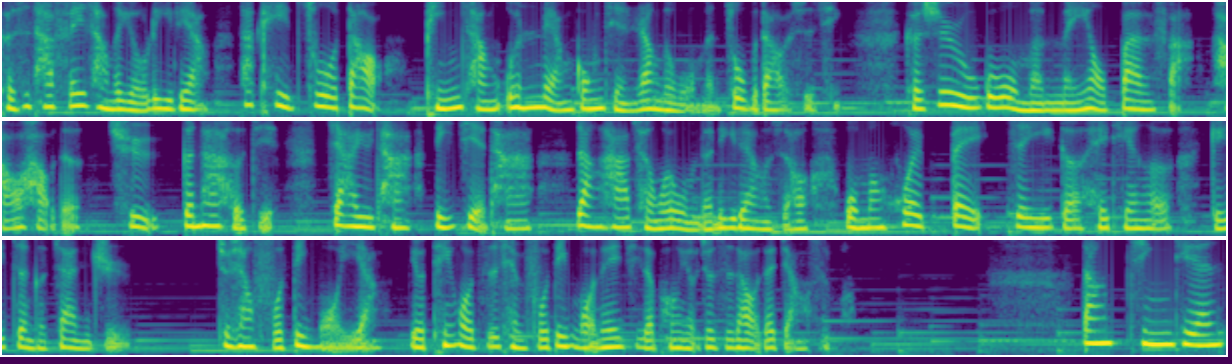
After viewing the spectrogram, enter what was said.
可是它非常的有力量，它可以做到。平常温良恭俭让的我们做不到的事情，可是如果我们没有办法好好的去跟他和解、驾驭他、理解他，让他成为我们的力量的时候，我们会被这一个黑天鹅给整个占据，就像伏地魔一样。有听我之前伏地魔那一集的朋友就知道我在讲什么。当今天。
